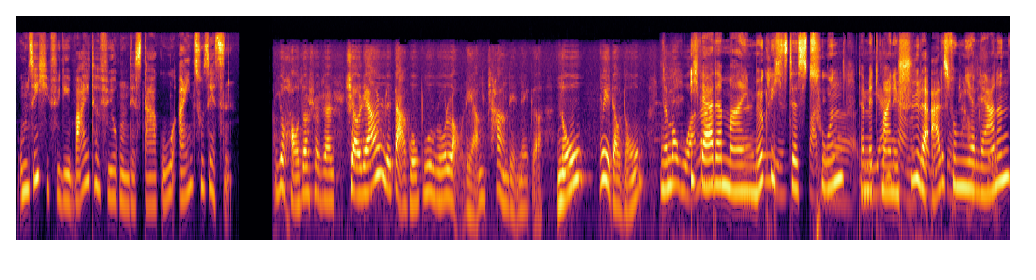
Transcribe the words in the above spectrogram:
um sich für die Weiterführung des Dagu einzusetzen. Ich werde mein Möglichstes tun, damit meine Schüler alles von mir lernen,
